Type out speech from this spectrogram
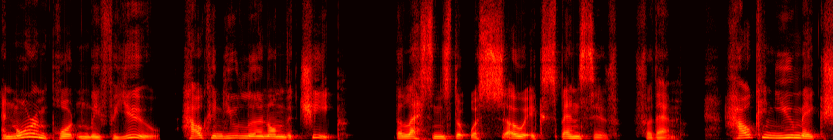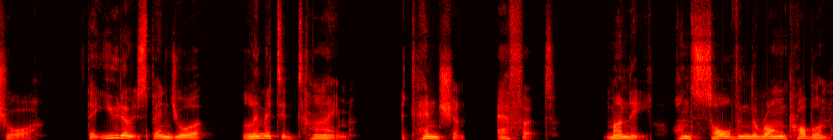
And more importantly for you, how can you learn on the cheap the lessons that were so expensive for them? How can you make sure that you don't spend your limited time, attention, effort, money on solving the wrong problem?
